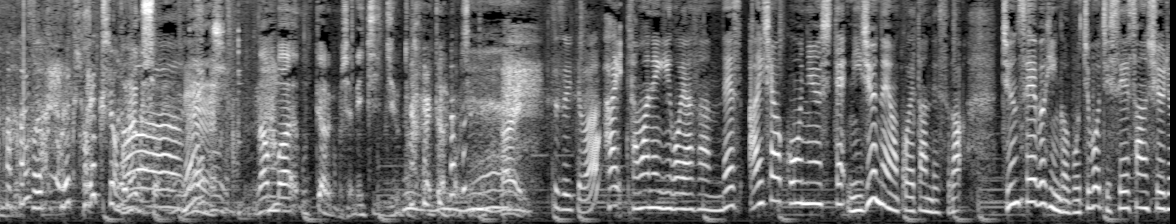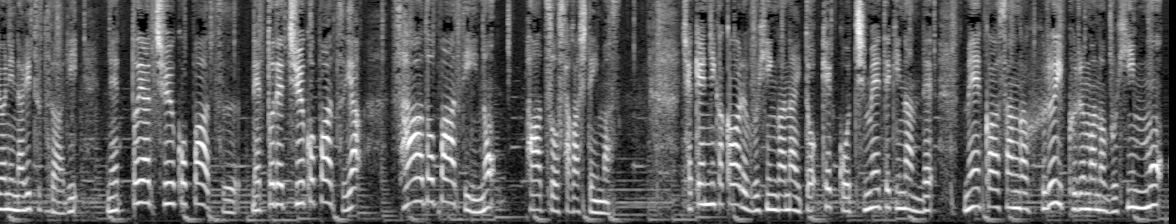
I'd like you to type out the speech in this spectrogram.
コレクション。コレクション。コレクション。ねナンバー売ってあるかもしれない。1 10とか書いてあるかもしれない、はい。続いては？はい。玉ねぎ小屋さんです。愛車を購入して20年を超えたんですが純正部品がぼちぼち生産終了になりつつありネットや中古パーツネットで中古パーツやサードパーティーのパーツを探しています。車検に関わる部品がないと結構致命的なんでメーカーさんが古い車の部品も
